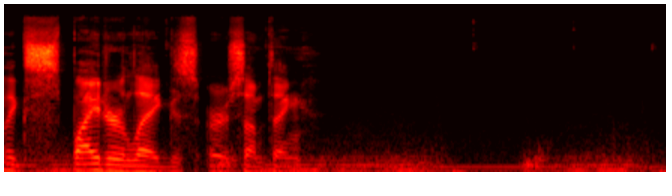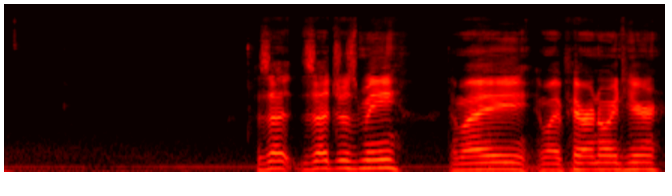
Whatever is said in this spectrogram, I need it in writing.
like spider legs or something? Is that is that just me? Am I am I paranoid here?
